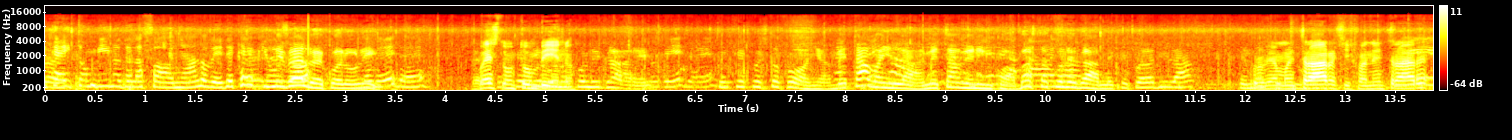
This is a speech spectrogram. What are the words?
perché è il tombino della fogna, lo vede che è Il chiuso? livello è quello Lo lì. vede? Questo è un Che tombino. collegare Lo vede? perché questa fogna metà va in là e metà viene in qua. Basta collegarle che quella di là Proviamo a entrare, ci fanno entrare.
